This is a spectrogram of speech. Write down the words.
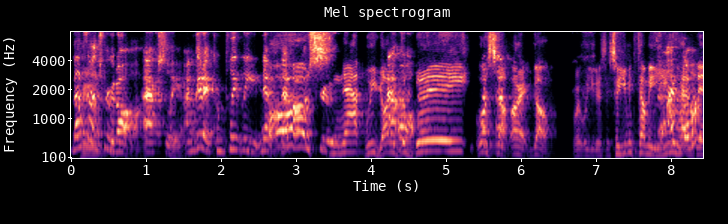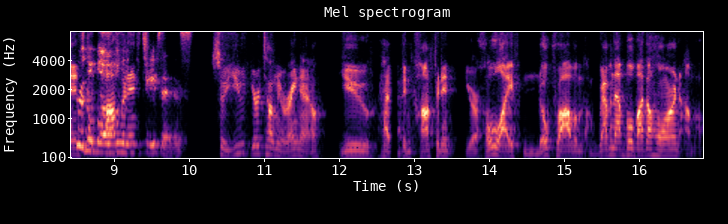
that's who, not true at all actually. I'm gonna completely no oh snap we got a debate. What's up all right go. What were you gonna say? So you mean to tell me so you I've have been through the low confident? phases. So you you're telling me right now you have been confident your whole life no problem. I'm grabbing that bull by the horn. I'm a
